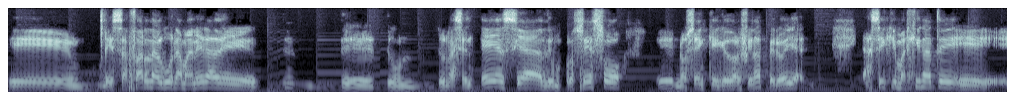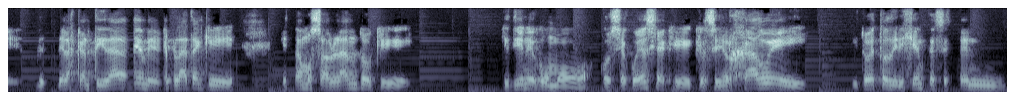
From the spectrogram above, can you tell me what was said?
eh, zafar de alguna manera de, de, una sentencia, de un proceso, eh, no sé en qué quedó al final, pero ella, así que imagínate eh, de, las cantidades de plata que, estamos hablando que, tiene como consecuencia que, el señor Hadwe y, todos estos dirigentes estén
